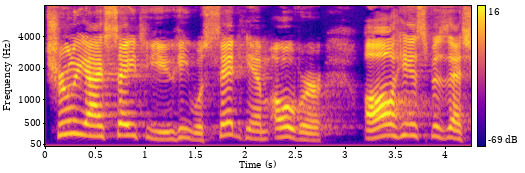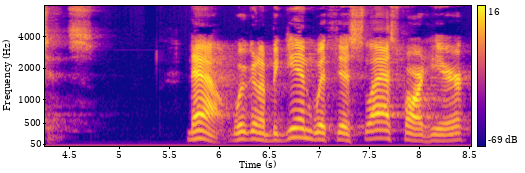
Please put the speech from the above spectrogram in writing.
Truly I say to you, he will set him over all his possessions. Now, we're going to begin with this last part here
